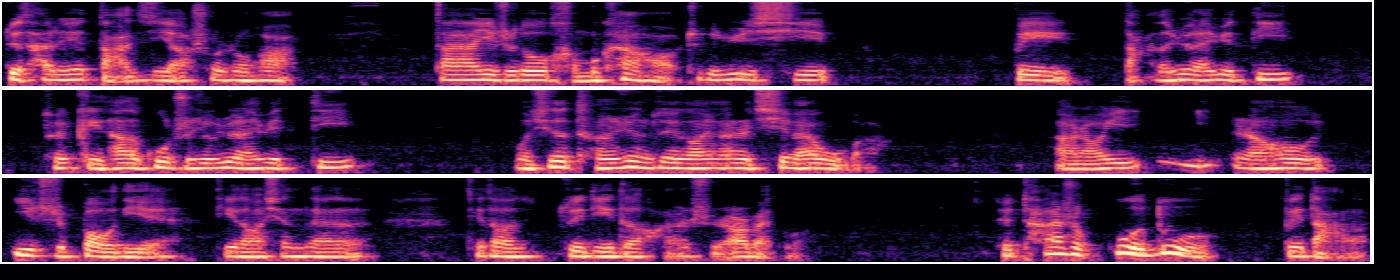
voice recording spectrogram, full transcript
对它这些打击啊，说实话，大家一直都很不看好，这个预期被打得越来越低，所以给它的估值就越来越低。我记得腾讯最高应该是七百五吧，啊，然后一一然后一直暴跌，跌到现在的。跌到最低的好像是二百多，所以它是过度被打了，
